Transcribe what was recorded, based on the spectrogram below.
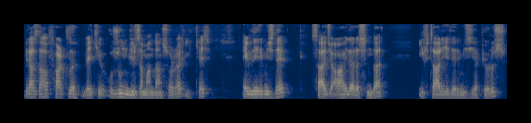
biraz daha farklı. Belki uzun bir zamandan sonra ilk kez evlerimizde sadece aile arasında iftariyelerimizi yapıyoruz.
